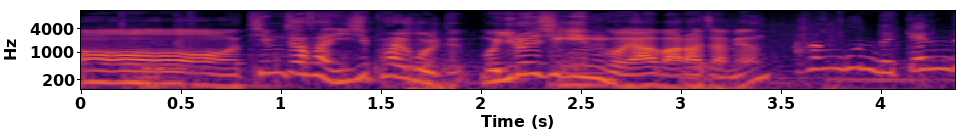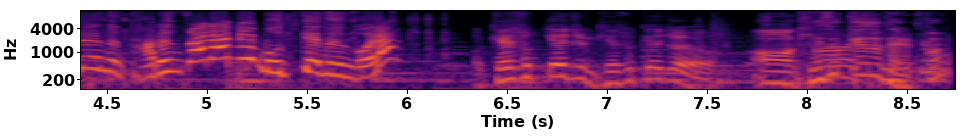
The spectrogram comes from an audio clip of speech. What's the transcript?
어어어 어 팀 자산 28골드 뭐 이런 식인 거야 말하자면 한 군데 깬 데는 다른 사람이 못 깨는 거야? 어, 계속 깨줌, 계속 깨줘요. 어 계속 아, 깨도 진짜? 될걸?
